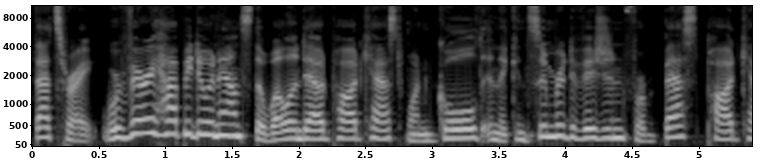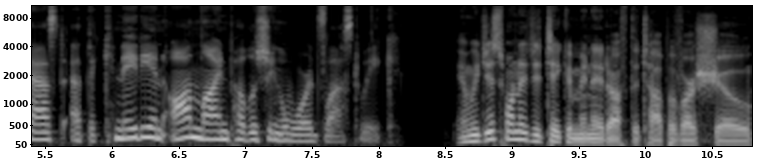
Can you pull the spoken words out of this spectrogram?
That's right. We're very happy to announce the Well Endowed Podcast won gold in the Consumer Division for Best Podcast at the Canadian Online Publishing Awards last week. And we just wanted to take a minute off the top of our show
